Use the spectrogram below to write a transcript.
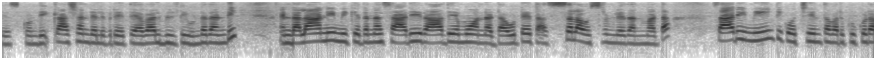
చేసుకోండి. క్యాష్ ఆన్ డెలివరీ అయితే అవైలబిలిటీ ఉండదండి. అండ్ అలా అని మీకు ఏదైనా శారీ రాదేమో అన్న డౌట్ అయితే అస్సలు అవసరం లేదనమాట శారీ మీ ఇంటికి వచ్చేంత వరకు కూడా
